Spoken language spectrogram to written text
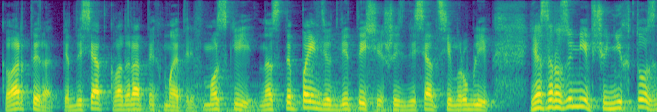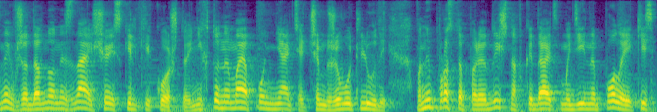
Квартира 50 квадратних метрів в Москві на стипендію 2067 рублів. Я зрозумів, що ніхто з них вже давно не знає, що і скільки коштує. Ніхто не має поняття, чим живуть люди. Вони просто періодично вкидають в медійне поле якісь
